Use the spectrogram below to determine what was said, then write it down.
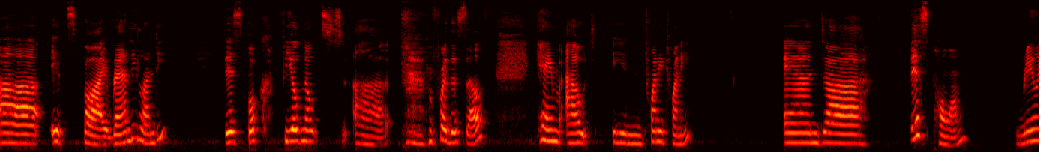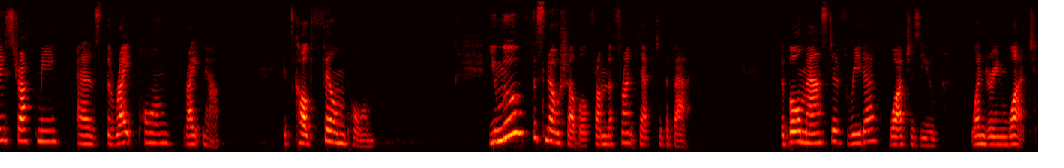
Uh, it's by Randy Lundy this book, Field Notes uh, for the Self, came out in 2020. And uh, this poem really struck me as the right poem right now. It's called Film Poem. You move the snow shovel from the front deck to the back. The bull mastiff, Rita, watches you, wondering what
